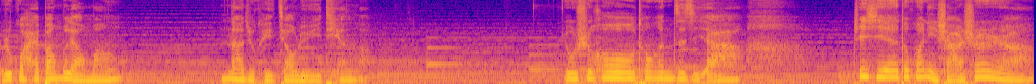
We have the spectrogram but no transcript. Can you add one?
如果还帮不了忙，那就可以焦虑一天了。有时候痛恨自己啊，这些都关你啥事儿啊？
